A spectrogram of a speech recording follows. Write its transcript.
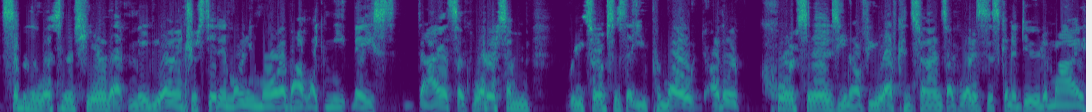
some of the listeners here that maybe are interested in learning more about like meat based diets, like what are some resources that you promote? Are there courses? You know, if you have concerns, like what is this going to do to my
